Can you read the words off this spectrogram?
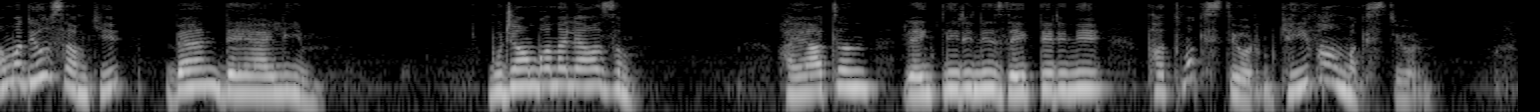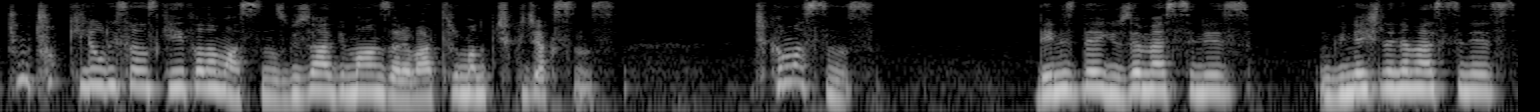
Ama diyorsam ki ben değerliyim. Bu can bana lazım. Hayatın renklerini, zevklerini tatmak istiyorum. Keyif almak istiyorum. Çünkü çok kiloluysanız keyif alamazsınız. Güzel bir manzara var, tırmanıp çıkacaksınız. Çıkamazsınız. Denizde yüzemezsiniz, güneşlenemezsiniz.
